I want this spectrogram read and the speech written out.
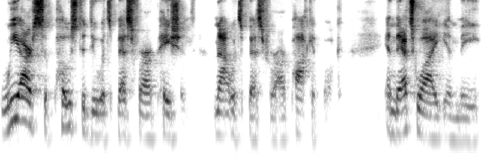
we are supposed to do what's best for our patient, not what's best for our pocketbook. And that's why in the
